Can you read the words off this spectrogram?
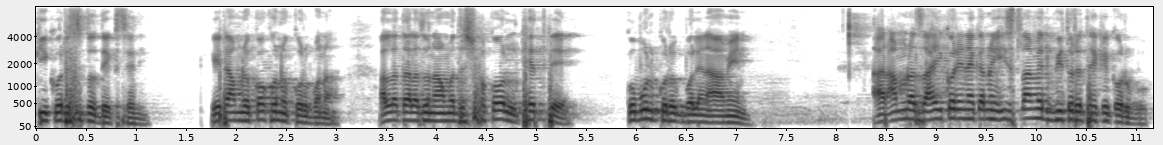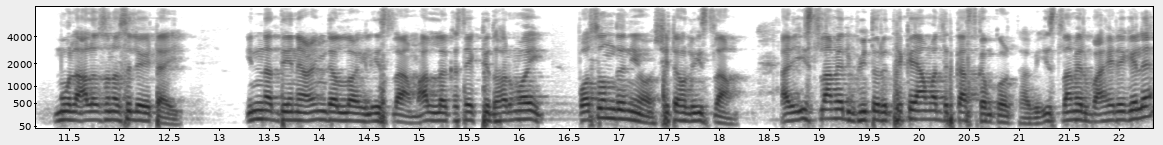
কি করেছে তো দেখছেনই। এটা আমরা কখনো করব না। আল্লাহ তালা যেন আমাদের সকল ক্ষেত্রে কবুল করুক বলেন, আমিন। আর আমরা যাই করি না কেন, ইসলামের ভিতরে থেকে করব। মূল আলোচনা ছিল এটাই। ইন্না দিন আইন্দাল্লাহ ইসলাম, আল্লাহর কাছে একটি ধর্মই পছন্দনীয়, সেটা হলো ইসলাম। আর ইসলামের ভিতরে থেকে আমাদের কাজকাম করতে হবে। ইসলামের বাইরে গেলে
